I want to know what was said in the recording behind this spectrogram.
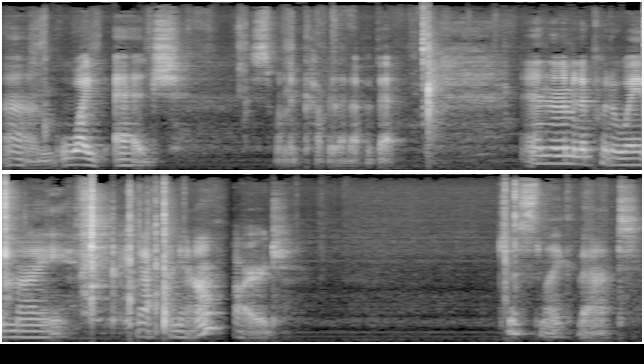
um, white edge. Just want to cover that up a bit. And then I'm going to put away my, that for now, card. Just like that.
